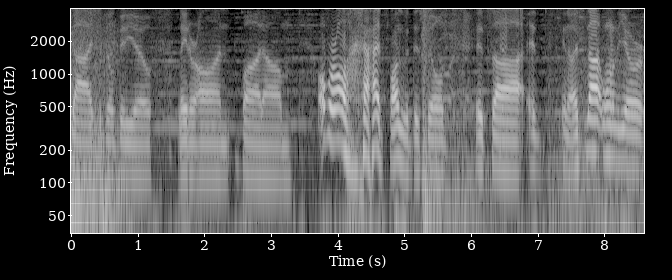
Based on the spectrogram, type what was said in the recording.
guide, the build video later on. But um, overall, I had fun with this build. It's uh, it, you know, it's not one of your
